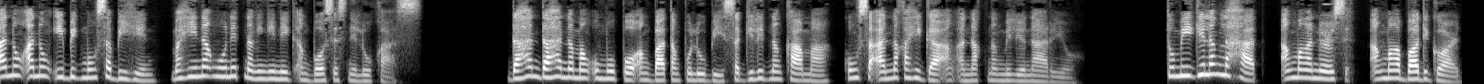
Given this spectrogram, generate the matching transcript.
Anong-anong ibig mong sabihin, mahina ngunit nanginginig ang boses ni Lucas. Dahan-dahan namang umupo ang batang pulubi sa gilid ng kama kung saan nakahiga ang anak ng milyonaryo. Tumigil ang lahat, ang mga nurse, ang mga bodyguard,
